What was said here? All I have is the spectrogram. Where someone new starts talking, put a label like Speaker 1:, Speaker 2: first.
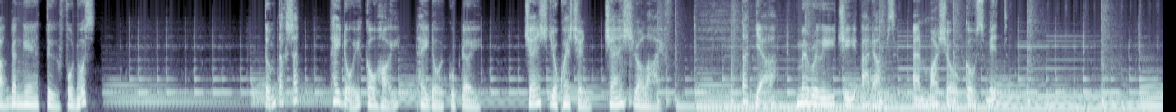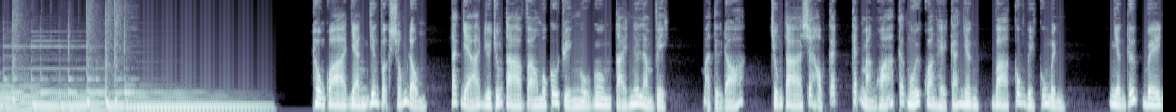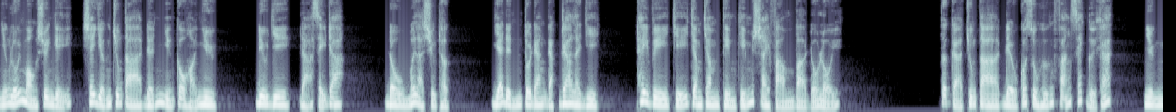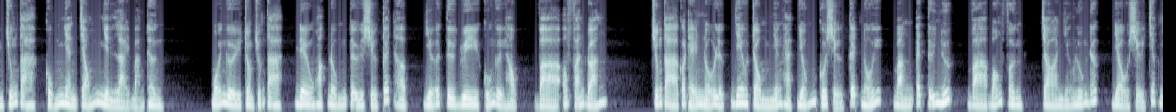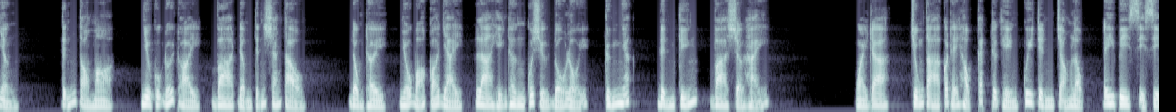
Speaker 1: Bạn đang nghe từ Phonos. Tóm tắt sách Thay đổi câu hỏi, thay đổi cuộc đời. Change your question, change your life. Tác giả Marilee G. Adams and Marshall Goldsmith. Thông qua dạng nhân vật sống động, tác giả đưa chúng ta vào một câu chuyện ngụ ngôn tại nơi làm việc, mà từ đó chúng ta sẽ học cách cách mạng hóa các mối quan hệ cá nhân và công việc của mình. Nhận thức về những lối mòn suy nghĩ sẽ dẫn chúng ta đến những câu hỏi như, điều gì đã xảy ra? Đâu mới là sự thật? Giả định tôi đang đặt ra là gì? Thay vì chỉ chăm chăm tìm kiếm sai phạm và đổ lỗi. Tất cả chúng ta đều có xu hướng phán xét người khác, nhưng chúng ta cũng nhanh chóng nhìn lại bản thân. Mỗi người trong chúng ta đều hoạt động từ sự kết hợp giữa tư duy của người học và óc phán đoán. Chúng ta có thể nỗ lực gieo trồng những hạt giống của sự kết nối bằng cách tưới nước và bón phân cho những luống đất giàu sự chấp nhận. Tính tò mò, nhiều cuộc đối thoại và đậm tính sáng tạo. Đồng thời, nhổ bỏ cỏ dại là hiện thân của sự đổ lỗi, cứng nhắc, định kiến và sợ hãi. Ngoài ra, chúng ta có thể học cách thực hiện quy trình chọn lọc abcc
